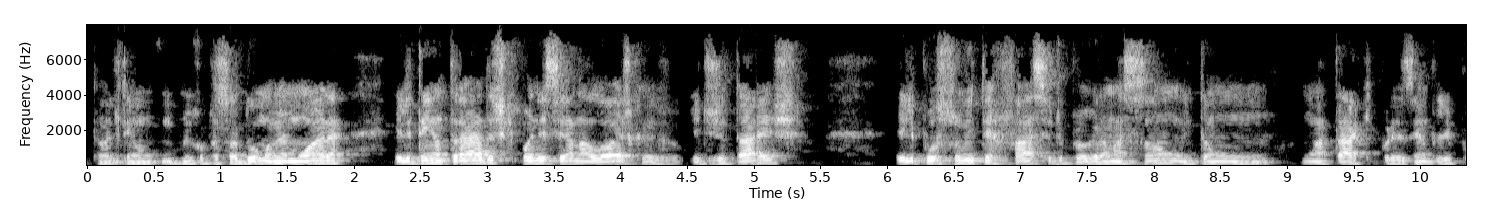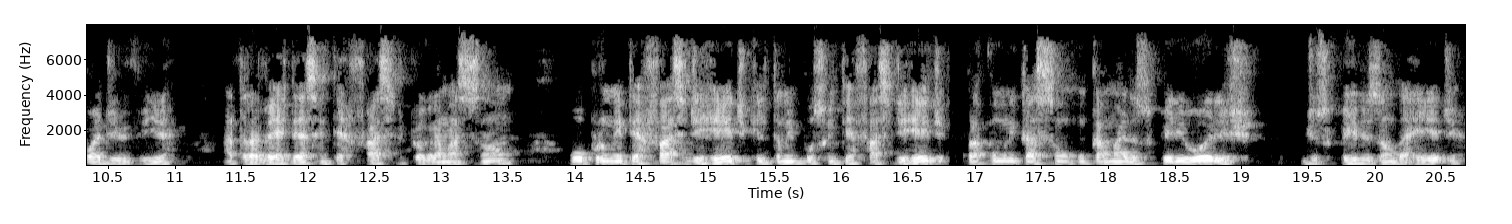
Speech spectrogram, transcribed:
Então ele tem um microprocessador, uma memória, ele tem entradas que podem ser analógicas e digitais, ele possui uma interface de programação, então um ataque, por exemplo, ele pode vir através dessa interface de programação ou por uma interface de rede, que ele também possui interface de rede para comunicação com camadas superiores de supervisão da rede.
